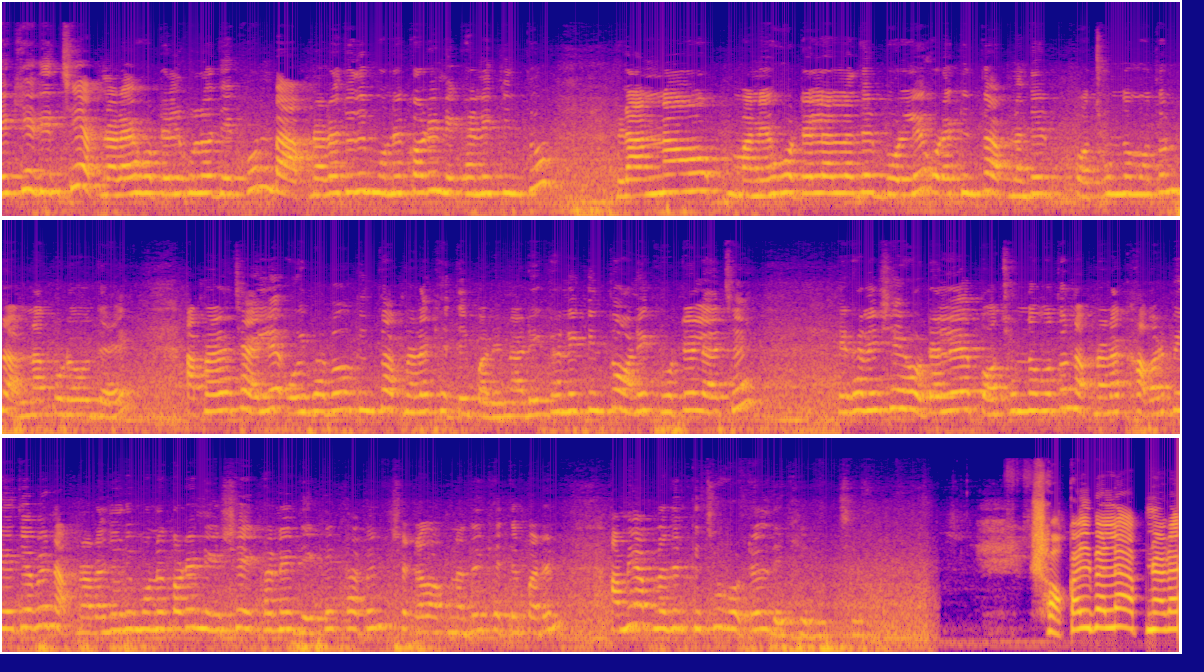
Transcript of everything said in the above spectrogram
দেখিয়ে দিচ্ছি। আপনারা হোটেলগুলো দেখুন বা আপনারা যদি মনে করেন এখানে কিন্তু রান্নাও মানে হোটেলওয়ালাদের বললে ওরা কিন্তু আপনাদের পছন্দ মতন রান্না করেও দেয়। আপনারা চাইলে ওইভাবেও কিন্তু আপনারা খেতে পারেন। আর এখানে কিন্তু অনেক হোটেল আছে। এখানে সেই হোটেলে পছন্দ মতন আপনারা খাবার পেয়ে যাবেন। আপনারা যদি মনে করেন এসে এখানে দেখে খাবেন, সেটাও আপনাদের খেতে পারেন। আমি আপনাদের কিছু হোটেল দেখিয়ে দিচ্ছি। সকালবেলা আপনারা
